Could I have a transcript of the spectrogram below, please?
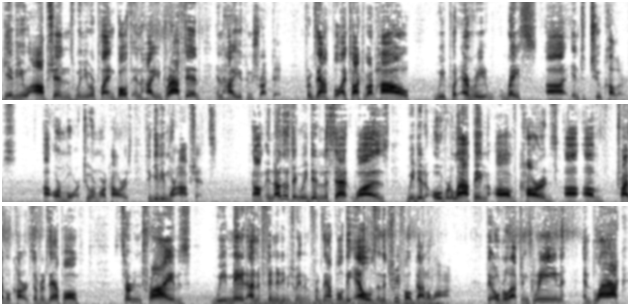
give you options when you were playing, both in how you drafted and how you constructed. For example, I talked about how we put every race uh, into two colors uh, or more, two or more colors, to give you more options. Um, another thing we did in the set was we did overlapping of cards uh, of tribal cards. So, for example, certain tribes we made an affinity between them. For example, the elves and the tree folk got along. They overlapped in green and black,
